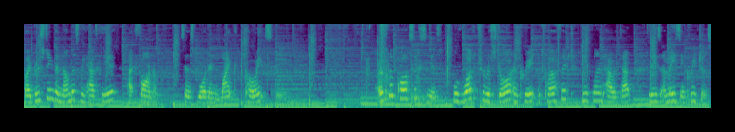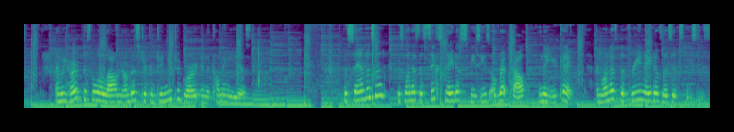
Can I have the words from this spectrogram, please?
by boosting the numbers we have here at Farnham, says Warden Mike Coates. Over the past six years, we've worked to restore and create the perfect heathland habitat for these amazing creatures, and we hope this will allow numbers to continue to grow in the coming years. The sand lizard is one of the six native species of reptile in the UK and one of the three native lizard species.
